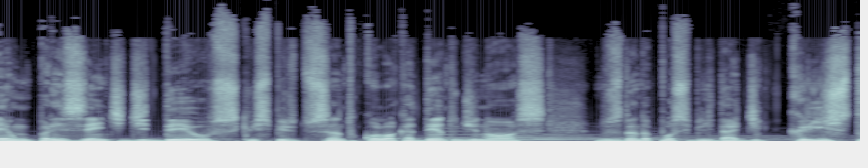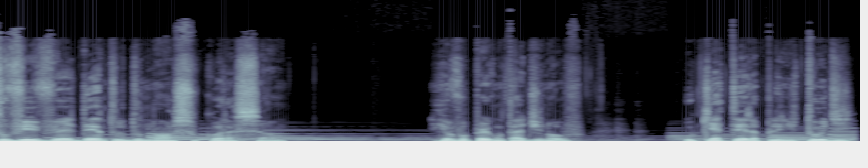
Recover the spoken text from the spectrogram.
é um presente de Deus que o Espírito Santo coloca dentro de nós, nos dando a possibilidade de Cristo viver dentro do nosso coração. Eu vou perguntar de novo: o que é ter a plenitude?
